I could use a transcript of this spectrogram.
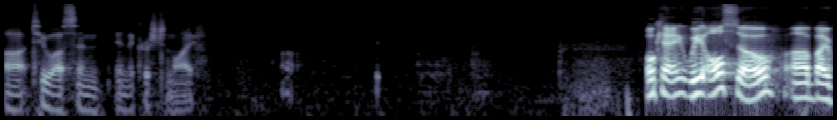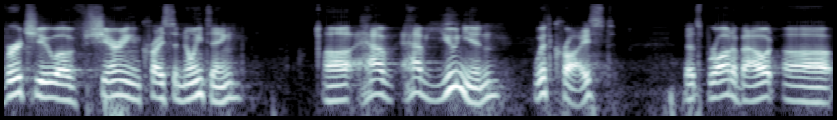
uh, to us in, in the Christian life. Okay, we also, uh, by virtue of sharing in Christ's anointing, uh, have, have union with Christ that's brought about uh,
